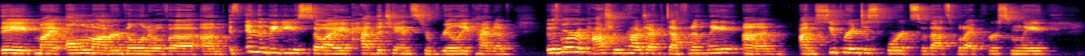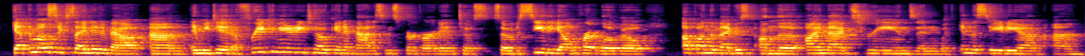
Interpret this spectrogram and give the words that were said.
they, my alma mater, Villanova, um, is in the Big East. So I had the chance to really kind of. It was more of a passion project, definitely. Um, I'm super into sports, so that's what I personally get the most excited about. Um, and we did a free community token at Madison Square Garden to so to see the Yellow Heart logo up on the mega on the IMAG screens and within the stadium. Um,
